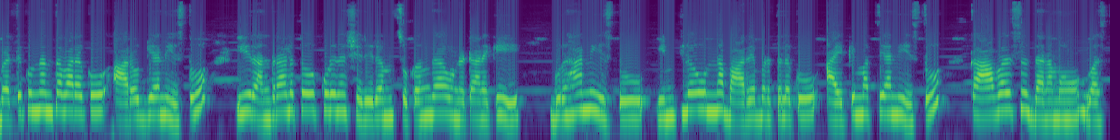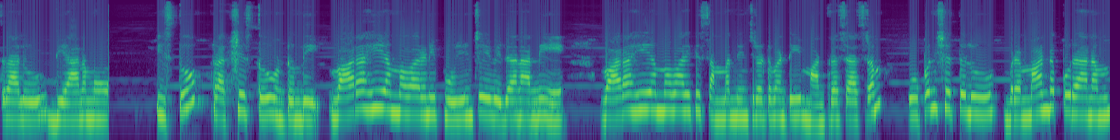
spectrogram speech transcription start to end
బ్రతికున్నంత వరకు ఆరోగ్యాన్ని ఇస్తూ ఈ రంధ్రాలతో కూడిన శరీరం సుఖంగా ఉండటానికి గృహాన్ని ఇస్తూ ఇంట్లో ఉన్న భార్యాభర్తలకు ఐకమత్యాన్ని ఇస్తూ కావలసిన ధనము వస్త్రాలు ధ్యానము ఇస్తూ రక్షిస్తూ ఉంటుంది. వారాహి అమ్మవారిని పూజించే విధానాన్ని వారాహి అమ్మవారికి సంబంధించినటువంటి మంత్రశాస్త్రం ఉపనిషత్తులు బ్రహ్మాండ పురాణం.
